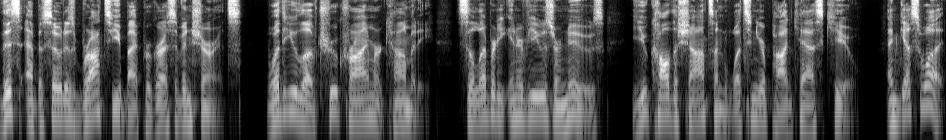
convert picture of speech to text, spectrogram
This episode is brought to you by Progressive Insurance. Whether you love true crime or comedy, celebrity interviews or news, you call the shots on what's in your podcast queue. And guess what?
